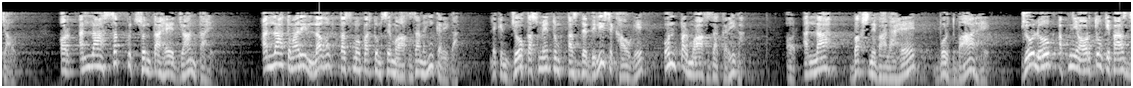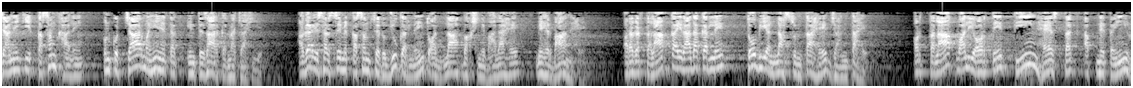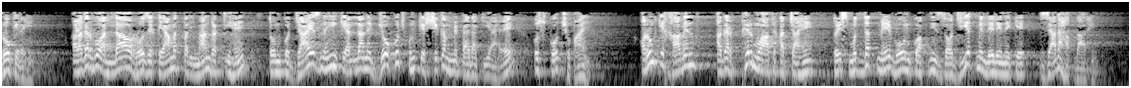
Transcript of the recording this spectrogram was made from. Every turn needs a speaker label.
Speaker 1: جاؤ۔ اور اللہ سب کچھ سنتا ہے، جانتا ہے۔ اللہ تمہاری لغو قسموں پر تم سے مواخذہ نہیں کرے گا، لیکن جو قسمیں تم قصد دلی سے کھاؤ گے، ان پر مواخذہ کرے گا۔ اور اللہ بخشنے والا ہے، بردبار ہے۔ جو لوگ اپنی عورتوں کے پاس جانے کی قسم کھا لیں، ان کو چار مہینے تک انتظار کرنا چاہیے۔ اگر اس عرصے میں قسم سے رجوع کر لیں، تو اللہ بخشنے والا ہے، مہربان ہے۔ اور اگر طلاق کا ارادہ کر لیں تو بھی اللہ سنتا ہے، جانتا ہے۔ اور طلاق والی عورتیں تین حیض تک اپنے تئیں رو کے رہیں۔ اور اگر وہ اللہ اور روز قیامت پر ایمان رکھتی ہیں، تو ان کو جائز نہیں کہ اللہ نے جو کچھ ان کے شکم میں پیدا کیا ہے، اس کو چھپائیں۔ اور ان کے خاوند اگر پھر موافقت چاہیں، تو اس مدت میں وہ ان کو اپنی زوجیت میں لے لینے کے زیادہ حقدار ہیں۔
